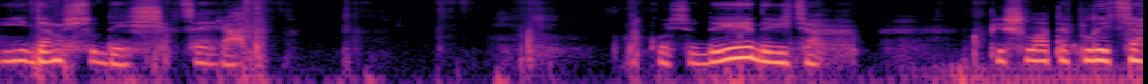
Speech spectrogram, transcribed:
і йдемо сюди ще в цей ряд. Так ось сюди, дивіться, пішла теплиця.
